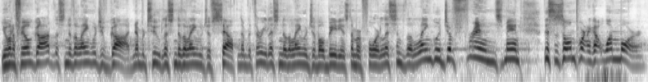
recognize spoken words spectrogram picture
You want to feel God? Listen to the language of God. Number two, listen to the language of self. Number three, listen to the language of obedience. Number four, listen to the language of friends. Man, this is so important. I got one more.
